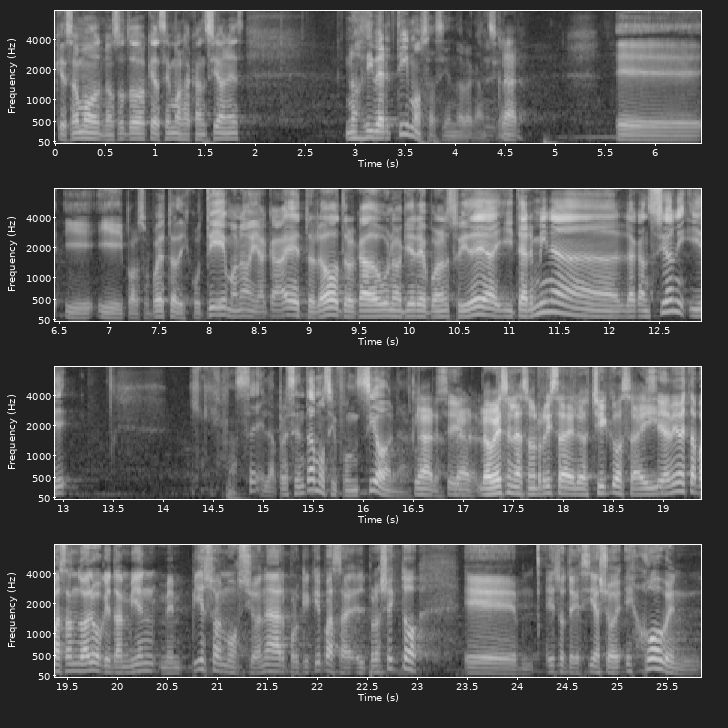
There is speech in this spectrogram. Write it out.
que somos nosotros dos que hacemos las canciones, nos divertimos haciendo la canción. Claro. Eh, y, y, por supuesto discutimos, ¿no? Y acá esto, lo otro, cada uno quiere poner su idea y termina la canción y, y, no sé, la presentamos y funciona. Claro, Sí. claro. Lo ves en la sonrisa de los chicos ahí. Sí, a mí me está pasando algo que también me empiezo a emocionar, porque ¿qué pasa? El proyecto, eh, eso te decía yo, es joven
